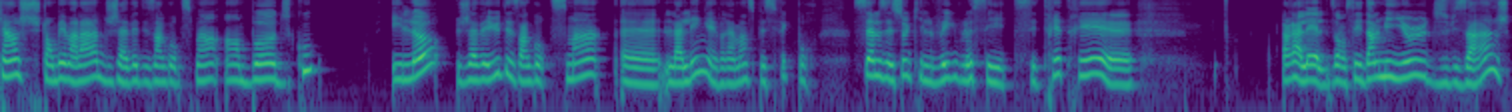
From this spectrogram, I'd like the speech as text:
quand je suis tombée malade, j'avais des engourdissements en bas du cou. Et là, j'avais eu des engourdissements. Euh, la ligne est vraiment spécifique pour celles et ceux qui le vivent, c'est très, très euh, parallèle. Disons, c'est dans le milieu du visage.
